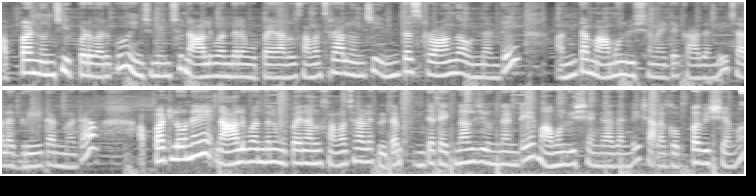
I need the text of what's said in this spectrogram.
అప్పటి నుంచి ఇప్పటి వరకు ఇంచుమించు నాలుగు వందల ముప్పై నాలుగు సంవత్సరాల నుంచి ఇంత స్ట్రాంగ్గా ఉందంటే అంత మామూలు విషయం అయితే కాదండి. చాలా గ్రేట్ అనమాట అప్పట్లోనే నాలుగు వందల ముప్పై నాలుగు సంవత్సరాల క్రితం ఇంత టెక్నాలజీ ఉందంటే మామూలు విషయం కాదండి. చాలా గొప్ప విషయము.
